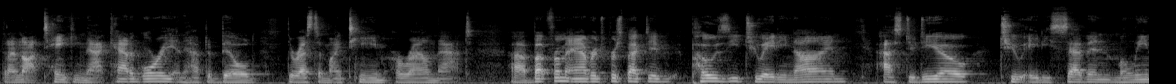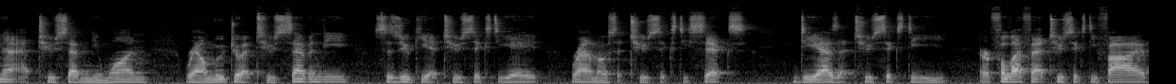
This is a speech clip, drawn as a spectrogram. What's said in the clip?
that I'm not tanking that category and have to build the rest of my team around that. Uh, but from an average perspective, Posey 289, Astudillo 287, Molina at 271, Realmuto at 270, Suzuki at 268, Ramos at 266, Diaz at 260, or Falefa at 265,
